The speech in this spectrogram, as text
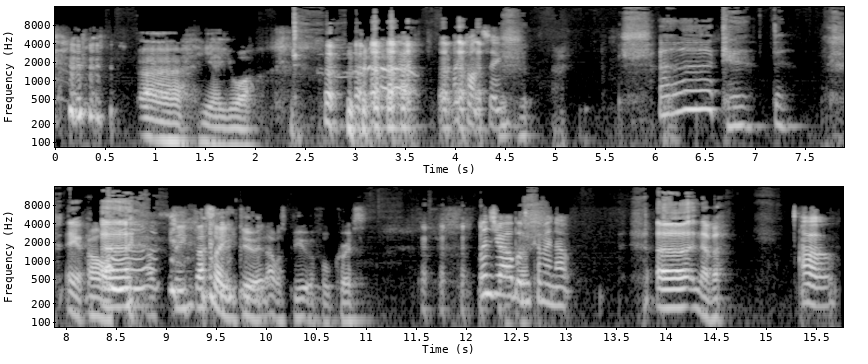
uh, yeah you are I can't sing. I can't. Anyway, oh uh, see, that's how you do it that was beautiful chris When's your album coming out? uh, never. Oh.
